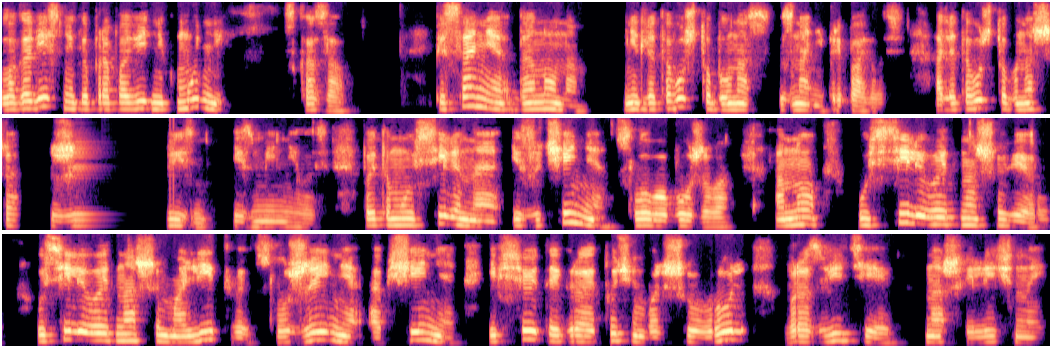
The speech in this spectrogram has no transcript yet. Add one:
Благовестник и проповедник Мудник сказал, Писание дано нам не для того, чтобы у нас знаний прибавилось, а для того, чтобы наша жизнь изменилась. Поэтому усиленное изучение Слова Божьего, оно усиливает нашу веру, усиливает наши молитвы, служение, общение. И все это играет очень большую роль в развитии нашей личной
